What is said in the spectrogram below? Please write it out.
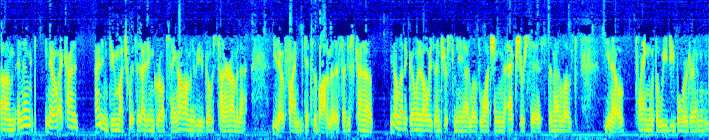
Um, and then, you know, I kind of I didn't do much with it. I didn't grow up saying, "Oh, I'm going to be a ghost hunter. I'm going to, you know, find get to the bottom of this." I just kind of, you know, let it go, and it always interested me. I loved watching The Exorcist, and I loved, you know, playing with a Ouija board and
